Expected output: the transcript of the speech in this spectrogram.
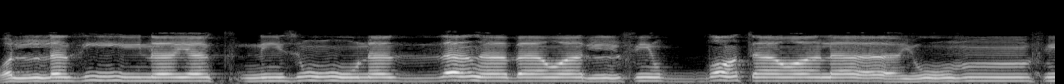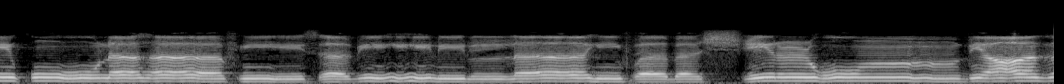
وَالَّذِينَ يَكْنِزُونَ الذَّهَبَ وَالْفِضَّةَ وَلَا يُنفِقُونَهَا فِي سَبِيلِ اللَّهِ فَبَشِّرْهُم بِعَذَابٍ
